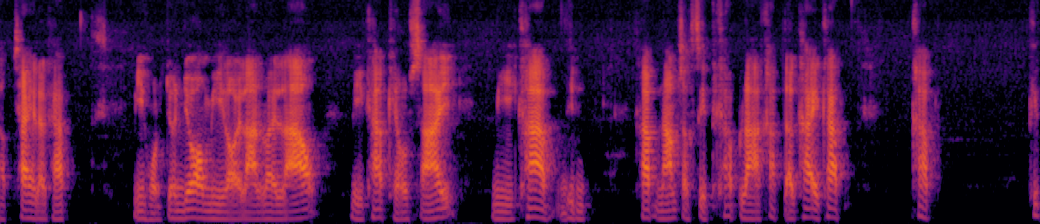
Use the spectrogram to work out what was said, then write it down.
ครับใช่แล้วครับ มีหดจนย่อมีรอยลานรอยร้าวมีคราบแขวซ้าย มีคราบดินคราบน้ำศักดิ์สิทธิ์คราบลาคราบตะไคร่คราบคราบที่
